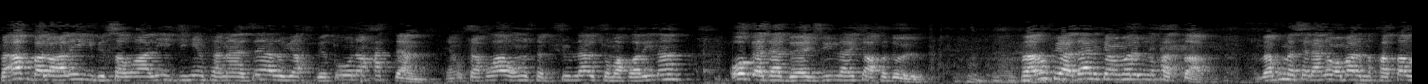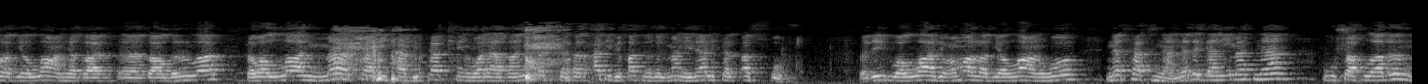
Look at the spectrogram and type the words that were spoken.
Fəəqbəlu aleyhi bi savalicihim fəməzəlu yaxbituna hattəm. Yəni, uşaqlar onun üstünə düşürlər çomaqları ilə o qədər döyəcləyirlər ki, axırda ölür. Fərufiyə dəlikə Ömər ibn Xattab. Və bu məsələni Ömər ibn Xattab radiyallahu anhə e, qaldırırlar. Fəvallahi mə fərihə bi fəthin və lə qanimət səfərhədi bi qatl qilmən lidəlikəl əsquf. Və deyir ki, vallahi Ömər radiyallahu anhu nə fəthlə, nə də qənimətlə bu uşaqların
